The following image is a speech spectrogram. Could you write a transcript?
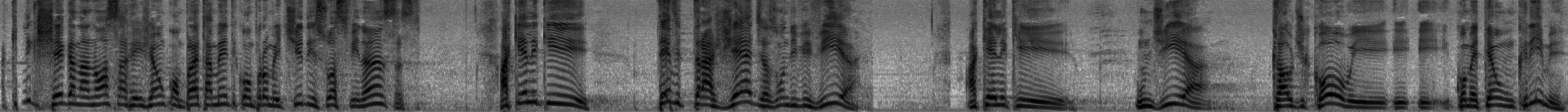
aquele que chega na nossa região completamente comprometido em suas finanças, aquele que teve tragédias onde vivia, aquele que um dia claudicou e, e, e cometeu um crime,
